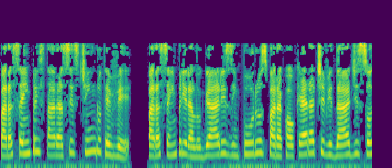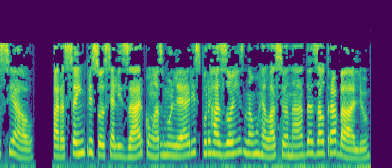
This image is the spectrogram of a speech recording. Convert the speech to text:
Para sempre estar assistindo TV para sempre ir a lugares impuros para qualquer atividade social, para sempre socializar com as mulheres por razões não relacionadas ao trabalho.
